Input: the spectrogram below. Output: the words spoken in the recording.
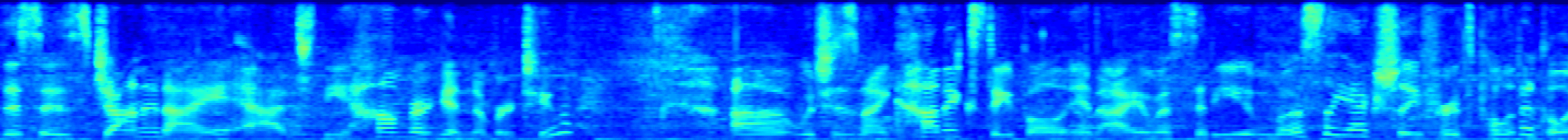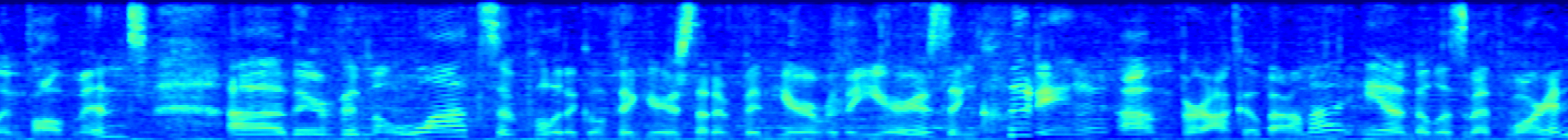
This is John and I at the Hamburg Inn number two. Uh, which is an iconic staple in Iowa City, mostly actually for its political involvement. Uh, there have been lots of political figures that have been here over the years, including um, Barack Obama and Elizabeth Warren.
